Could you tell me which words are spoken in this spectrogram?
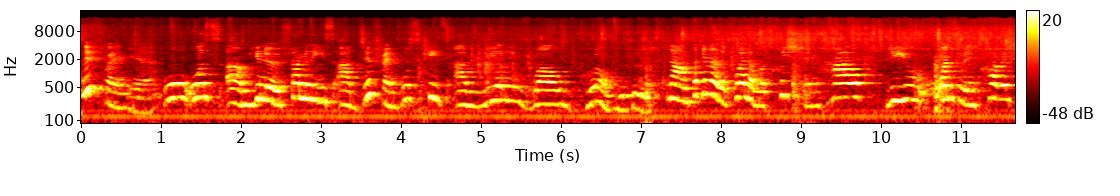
different, Yeah. who, whose, um, you know, families are different, whose kids are really well grown. Now, I'm talking at the point of a Christian. How do you want to encourage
